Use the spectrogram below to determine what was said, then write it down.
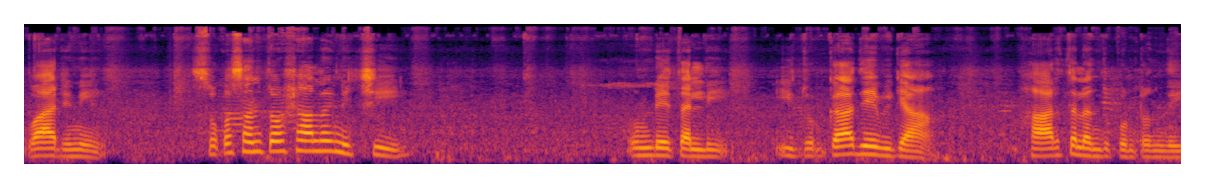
వారిని సుఖ సంతోషాలనిచ్చి ఉండే తల్లి ఈ దుర్గాదేవిగా హారతలు అందుకుంటుంది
